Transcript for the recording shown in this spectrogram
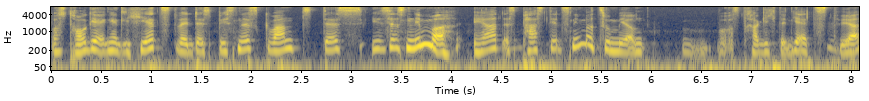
was trage ich eigentlich jetzt? Weil das Business Quant, das ist es nimmer. Ja, das passt jetzt nimmer zu mir. Und was trage ich denn jetzt? Ja?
